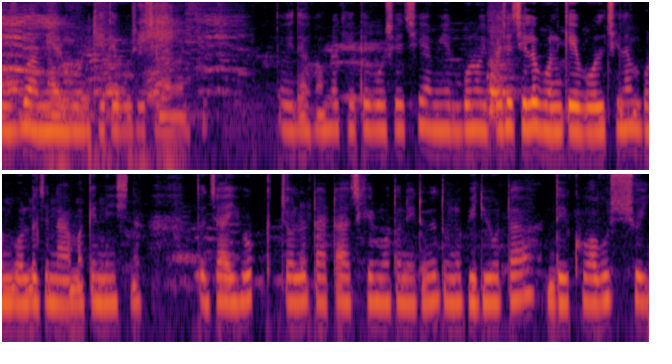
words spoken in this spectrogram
বসবো, আমি আর বোন খেতে বসেছিলাম আর কি। তো এই দেখো, আমরা খেতে বসেছি, আমি আর বোন ওই পাশে ছিল, বোনকে বলছিলাম, বোন বলল যে, না, আমাকে নিস না। তো যাই হোক চলো টাটা আজকের মতন এইটুকু তোমরা ভিডিওটা দেখো অবশ্যই।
